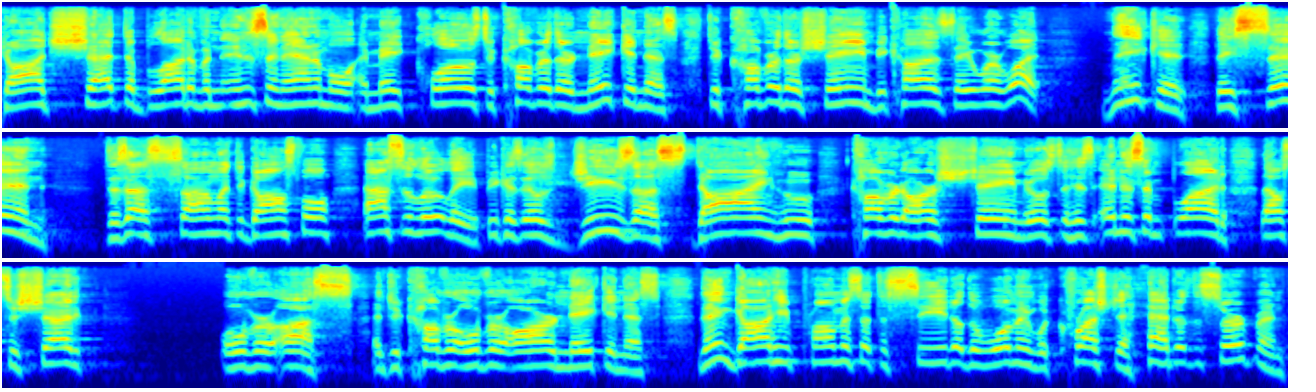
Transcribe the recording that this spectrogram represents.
God shed the blood of an innocent animal and made clothes to cover their nakedness, to cover their shame because they were what? Naked. They sinned. Does that sound like the gospel? Absolutely, because it was Jesus dying who covered our shame. It was his innocent blood that was to shed over us and to cover over our nakedness. Then God, He promised that the seed of the woman would crush the head of the serpent,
